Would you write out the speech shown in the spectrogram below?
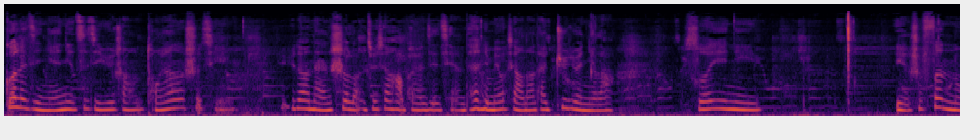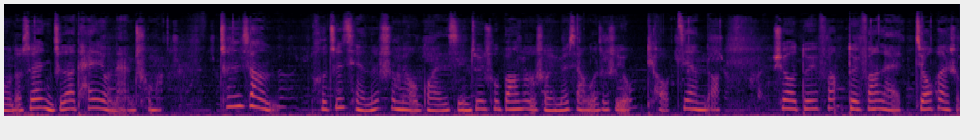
过了几年，你自己遇上同样的事情，遇到难事了，就向好朋友借钱，但你没有想到他拒绝你了，所以你。也是愤怒的，虽然你知道他也有难处嘛。真相和之前的事没有关系。你最初帮助的时候有没有想过这是有条件的，需要对方对方来交换什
